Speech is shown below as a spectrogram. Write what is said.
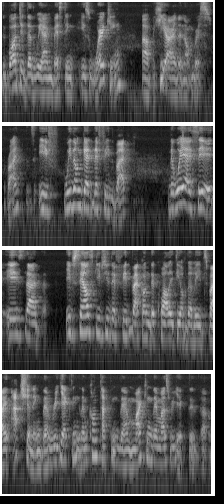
the budget that we are investing is working. Uh, here are the numbers, right? If we don't get the feedback, the way I see it is that if sales gives you the feedback on the quality of the leads by actioning them, rejecting them, contacting them, marking them as rejected, uh,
